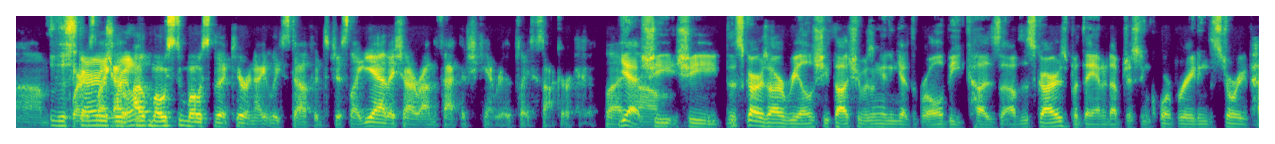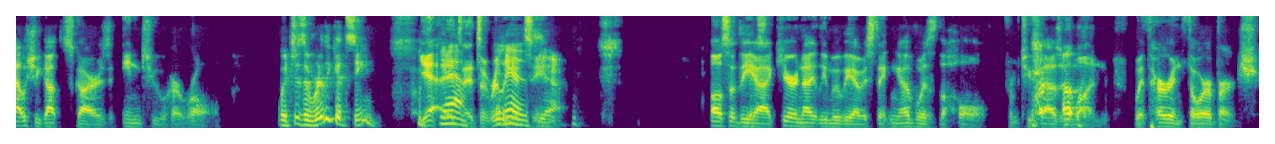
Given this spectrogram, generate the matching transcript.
Um, The whereas, scar like is I- real? I- most most of the Keira Knightley stuff, it's just like yeah, they shot around the fact that she can't really play soccer. But yeah, um, she she the scars are real. She thought she wasn't going to get the role because of the scars, but they ended up just incorporating the story of how she got the scars into her role. which is a really good scene. Yeah, Yeah, it's, it's a really it good is. scene. Yeah. Also, the Yes. uh, Keira Knightley movie I was thinking of was The Hole from 2001 with her and Thora Birch.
